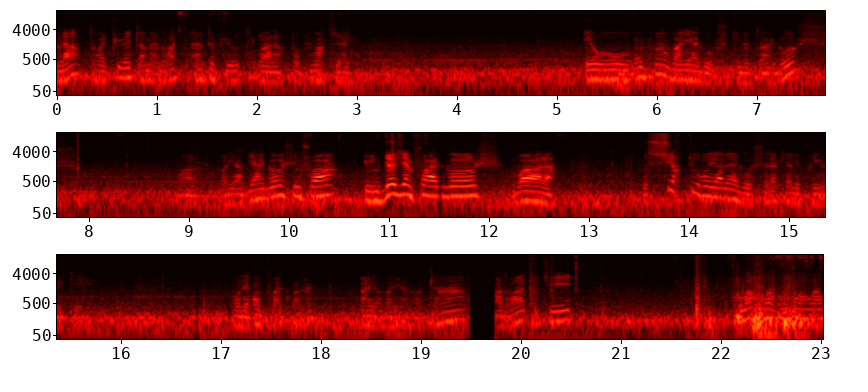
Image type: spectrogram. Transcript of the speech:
Là, tu aurais pu mettre la main droite un peu plus haute, voilà, pour pouvoir tirer. Et au rond-point, on va aller à gauche. Clignotant à gauche. Voilà. Regarde bien à gauche une fois. Une deuxième fois à gauche. Voilà. Il faut surtout regarder à gauche. C'est là qu'il y a les priorités. Pour les ronds-points, quoi. hein. Allez, on va aller à droite là. À droite tout de suite. Waouh, waouh, waouh, waouh,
